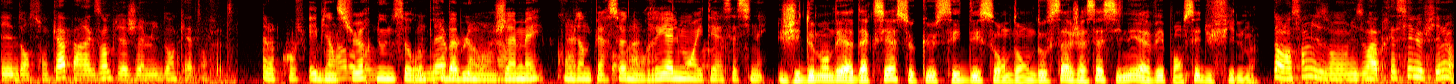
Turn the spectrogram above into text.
Et dans son cas, par exemple, il n'y a jamais eu d'enquête, en fait. Et bien sûr, nous ne saurons probablement jamais combien de personnes ont réellement été assassinées. J'ai demandé à Daxia ce que ses descendants d'Osage assassinés avaient pensé du film. Dans l'ensemble, ils ont, ils ont apprécié le film.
